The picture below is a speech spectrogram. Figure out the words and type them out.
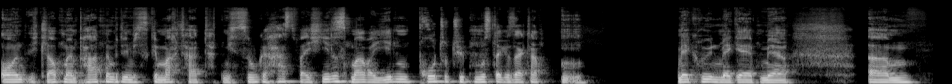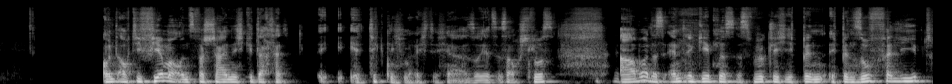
Und ich glaube, mein Partner, mit dem ich es gemacht hat, hat mich so gehasst, weil ich jedes Mal bei jedem Prototyp Muster gesagt habe, mm -mm. mehr Grün, mehr Gelb, mehr. Ähm, und auch die Firma uns wahrscheinlich gedacht hat, ihr tickt nicht mehr richtig. Ja, also jetzt ist auch Schluss. Aber das Endergebnis ist wirklich, ich bin, ich bin so verliebt.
